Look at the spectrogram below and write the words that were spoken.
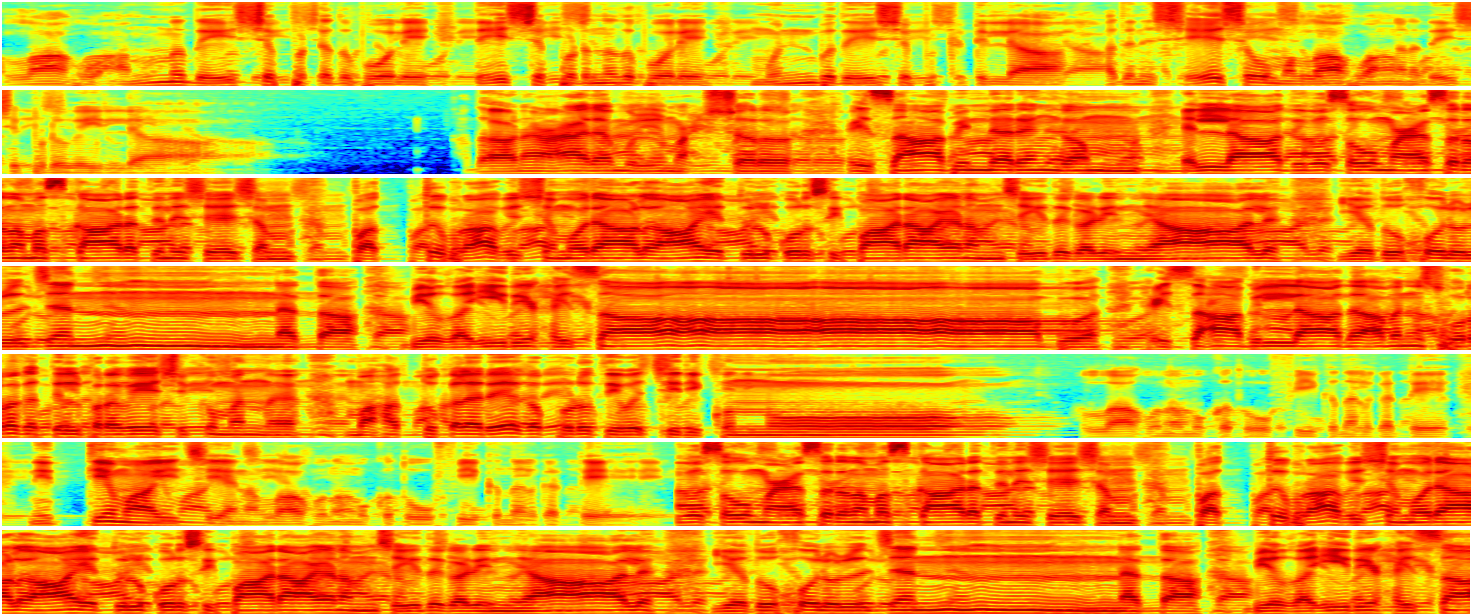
അള്ളാഹു അന്ന് ദേഷ്യപ്പെട്ടതുപോലെ ദേഷ്യപ്പെടുന്നത് പോലെ മുൻപ് ദേഷ്യപ്പെട്ടിട്ടില്ല. അതിനുശേഷവും അള്ളാഹു അങ്ങനെ ദേഷ്യപ്പെടുകയില്ല. അതാണ് ആലമുൽ മഹ്ഷർ. ഇസാബിന്റെ രംഗം. എല്ലാ ദിവസവും അസർ നമസ്കാരത്തിന് ശേഷം പത്ത് പ്രാവശ്യം ഒരാൾ ആയത്തുൽ കുർസി പാരായണം ചെയ്തു കഴിഞ്ഞാൽ യദുഖുലുൽ ജന്നത ബിഗൈരി ഹിസാബ്. ഹിസാബില്ലാതെ അവൻ സ്വർഗത്തിൽ പ്രവേശിക്കുമെന്ന് മഹത്തുക്കളെ രേഖപ്പെടുത്തി വച്ചിരിക്കുന്നു. അള്ളാഹു നമുക്ക് തോഫീക്ക് നൽകട്ടെ. നിത്യമായി ചെയ്യാൻ അള്ളാഹു നമുക്ക് തോഫീക്ക് നൽകട്ടെ. ദിവസവും അസർ നമസ്കാരത്തിന് ശേഷം പത്ത് പ്രാവശ്യം ഒരാൾ ആയത്തുൽ കുർസി പാരായണം ചെയ്തു കഴിഞ്ഞാൽ ജന്നത ബിഗൈരി ഹിസാബ്.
